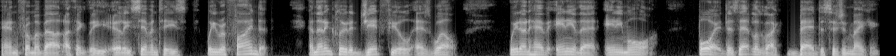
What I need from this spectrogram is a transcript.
and from about i think the early 70s we refined it. And that included jet fuel as well. We don't have any of that anymore. Boy, does that look like bad decision making.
